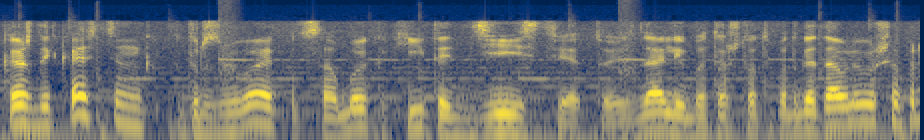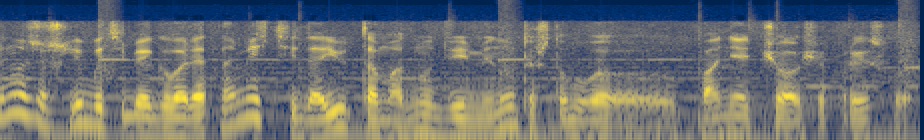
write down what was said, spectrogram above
каждый кастинг подразумевает под собой какие-то действия. То есть, да, либо ты что-то подготавливаешь и приносишь, либо тебе говорят на месте и дают там одну-две минуты, чтобы э, понять, что вообще происходит.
